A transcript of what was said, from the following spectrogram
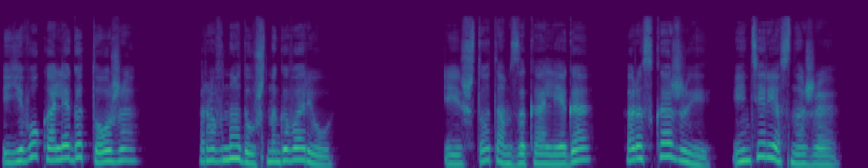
его коллега тоже. Равнодушно говорю. «И что там за коллега? Расскажи, интересно же».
